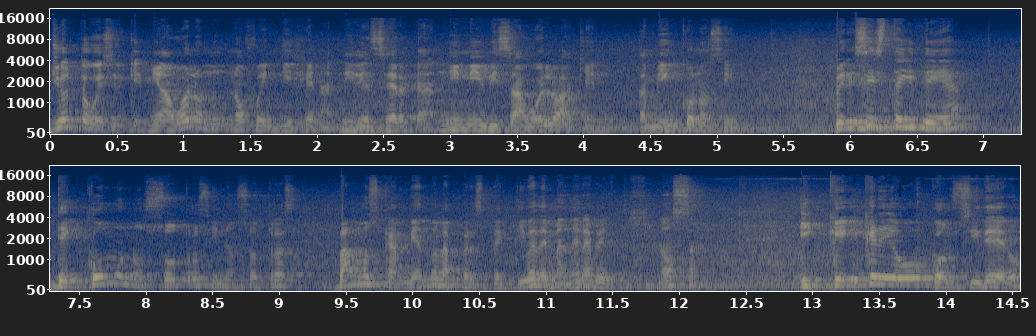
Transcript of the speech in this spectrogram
yo te voy a decir que mi abuelo no, fue indígena, ni de cerca, ni mi bisabuelo, a quien también conocí. Pero es esta idea de cómo nosotros y nosotras vamos cambiando la perspectiva de manera vertiginosa. Y que creo, considero,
